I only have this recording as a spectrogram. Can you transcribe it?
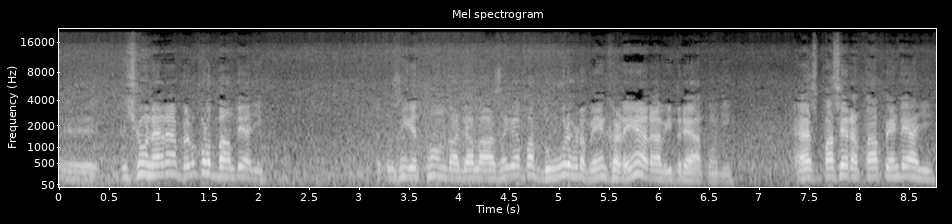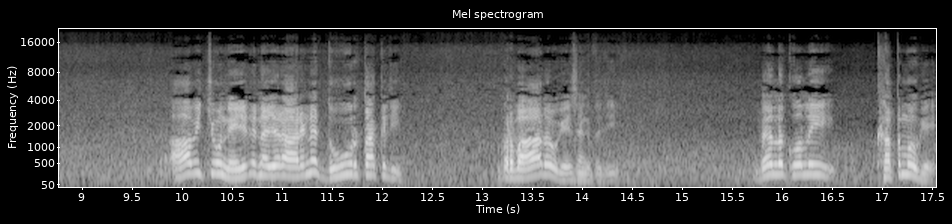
ਤੇ ਪਿੱਛੋਂ ਨਹਿਰਾਂ ਬਿਲਕੁਲ ਬੰਦ ਆ ਜੀ। ਤੇ ਤੁਸੀਂ ਇੱਥੋਂ ਅੰਦਾਜ਼ਾ ਲਾ ਸਕਦੇ ਆਪਾਂ ਦੂਰ ਹੜਵੇਂ ਖੜੇ ਆ ਰਾਵੀ ਦਰਿਆ ਤੋਂ ਜੀ। ਇਸ ਪਾਸੇ ਰੱਤਾ ਪਿੰਡ ਆ ਜੀ। ਆ ਵੀ ਝੋਨੇ ਜਿਹੜੇ ਨਜ਼ਰ ਆ ਰਹੇ ਨੇ ਦੂਰ ਤੱਕ ਜੀ, ਬਰਬਾਦ ਹੋ ਗਏ ਸੰਗਤ ਜੀ। ਬਿਲਕੁਲ ਹੀ ਖਤਮ ਹੋ ਗਏ।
